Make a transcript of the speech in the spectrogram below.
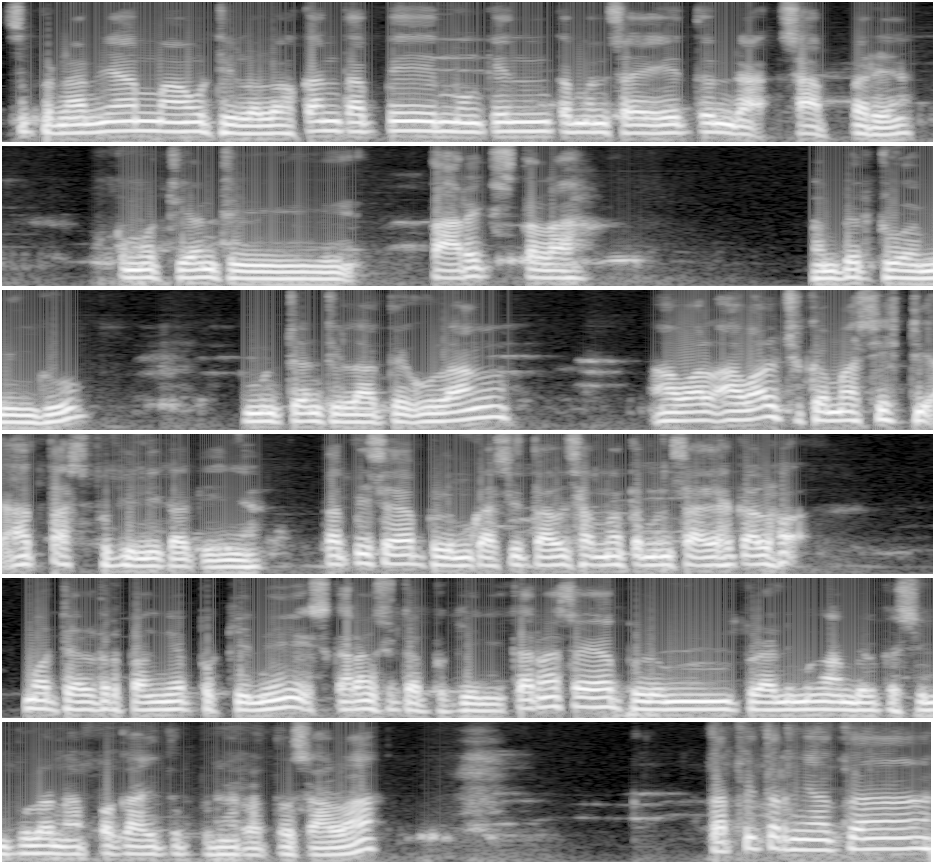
sebenarnya mau dilolohkan tapi mungkin teman saya itu tidak sabar ya. Kemudian ditarik setelah hampir dua minggu. Kemudian dilatih ulang. Awal-awal juga masih di atas begini kakinya. Tapi saya belum kasih tahu sama teman saya kalau model terbangnya begini sekarang sudah begini. Karena saya belum berani mengambil kesimpulan apakah itu benar atau salah. Tapi ternyata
